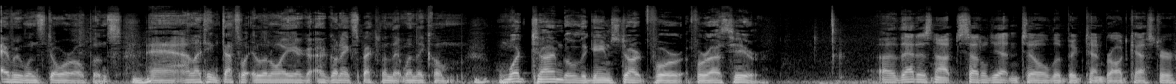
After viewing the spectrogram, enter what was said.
everyone's door opens, mm-hmm. uh, and I think that's what Illinois are, are going to expect when they, when they come. What time will the game start for, for us here? Uh, that is not settled yet until the Big Ten broadcaster,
